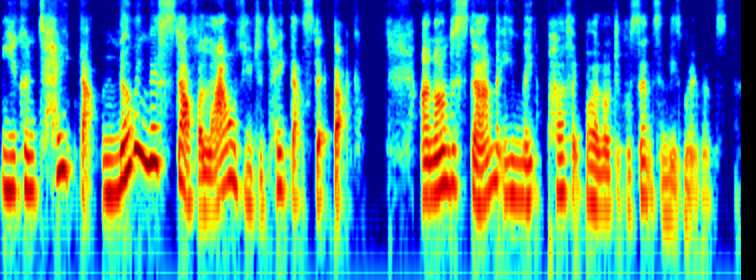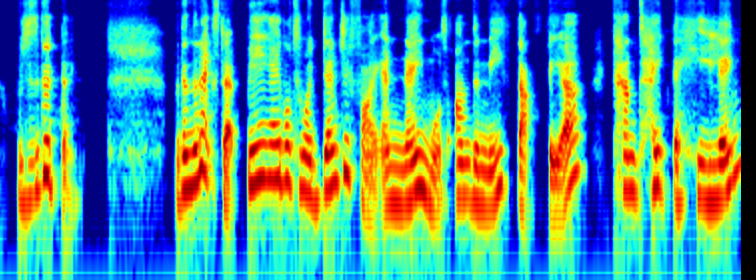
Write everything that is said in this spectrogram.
You can take that, knowing this stuff allows you to take that step back and understand that you make perfect biological sense in these moments, which is a good thing. But then the next step, being able to identify and name what's underneath that fear can take the healing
